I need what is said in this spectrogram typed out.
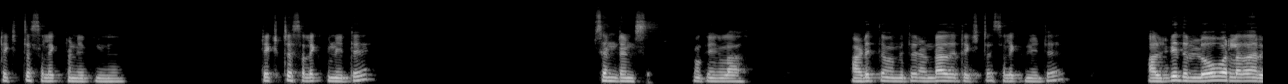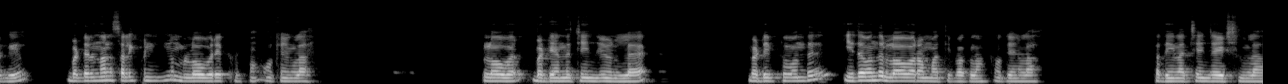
டெக்ஸ்ட்டை செலக்ட் பண்ணியிருக்கீங்க டெக்ஸ்ட்டை செலக்ட் பண்ணிவிட்டு சென்டென்ஸ் ஓகேங்களா? அடுத்து வந்துட்டு ரெண்டாவது டெக்ஸ்ட்டை செலக்ட் பண்ணிவிட்டு ஆல்ரெடி இது லோவரில் தான் இருக்குது பட் இருந்தாலும் செலக்ட் பண்ணிட்டு நம்ம லோவரே கொடுப்போம். ஓகேங்களா லோவர் பட் எந்த சேஞ்சும் இல்லை. பட் இப்போ வந்து இதை வந்து லோவராக மாற்றி பார்க்கலாம். ஓகேங்களா பார்த்தீங்களா சேஞ்ச் ஆகிடுச்சிங்களா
